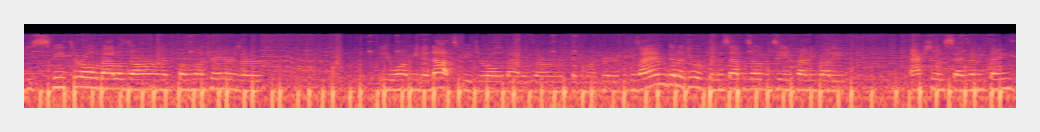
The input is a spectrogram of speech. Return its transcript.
Just speed through all the battles are with Pokemon trainers, or do you want me to not speed through all the battles are with Pokemon trainers? Because I am gonna do it for this episode and see if anybody actually says anything.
